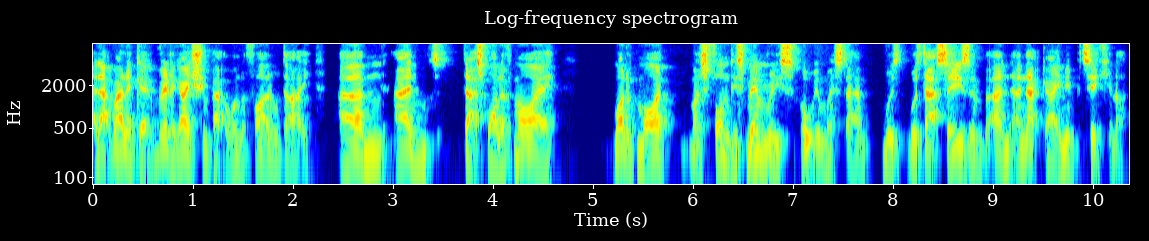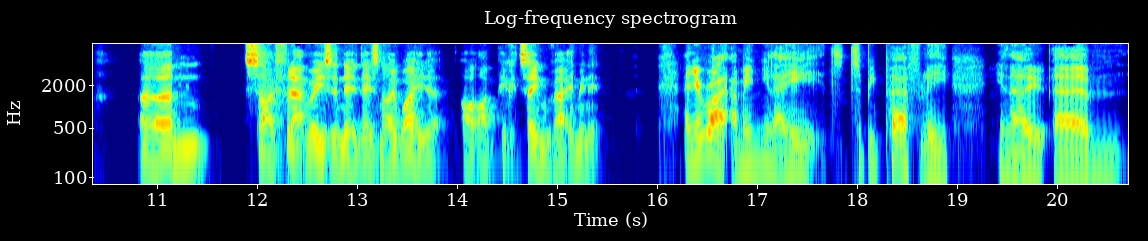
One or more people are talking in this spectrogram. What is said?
that relega- relegation battle on the final day. Um, and that's one of my one of my most fondest memories supporting West Ham was was that season and, and that game in particular. Um, so for that reason, there, there's no way that I, I'd pick a team without him in it. And you're right. I mean, you know, he to be perfectly, you know, um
